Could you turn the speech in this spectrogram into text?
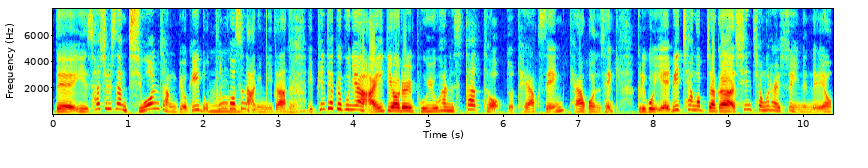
네, 이 사실상 지원 장벽이 높은 음. 것은 아닙니다. 네. 이 핀테크 분야 아이디어를 보유한 스타트업, 또 대학생, 대학원생, 그리고 예비 창업자가 신청을 할 수 있는데요.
